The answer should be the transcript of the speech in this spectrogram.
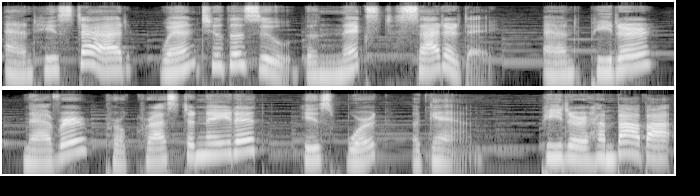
and his dad went to the zoo the next Saturday, and Peter never procrastinated his work again. Peter 和爸爸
